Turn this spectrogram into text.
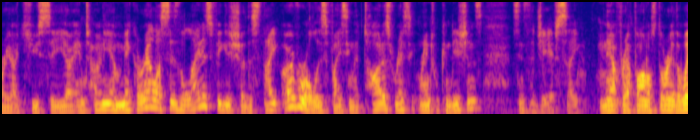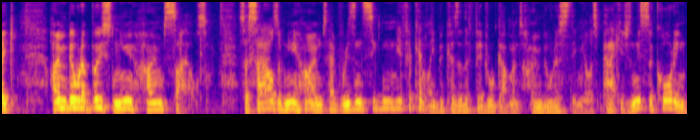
REIQ CEO Antonia Mercorella says the latest figures show the state overall is facing the tightest rental conditions since the GFC. Now for our final story of the week. Home builder boosts new home sales. So sales of new homes have risen significantly because of the federal government's home builder stimulus package. And this is according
